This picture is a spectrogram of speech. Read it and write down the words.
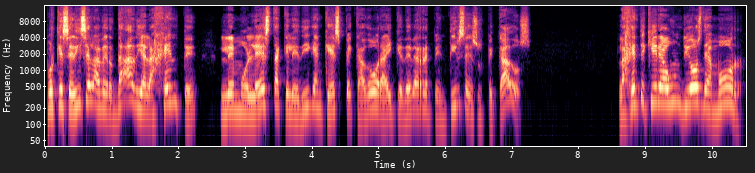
porque se dice la verdad y a la gente le molesta que le digan que es pecadora y que debe arrepentirse de sus pecados. La gente quiere a un Dios de amor,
